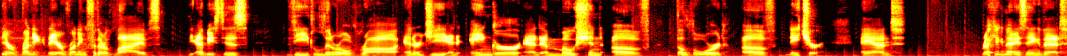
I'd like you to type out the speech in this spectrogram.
They are running. They are running for their lives. The Ebb Beast is the literal raw energy and anger and emotion of the Lord of nature. And recognizing that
